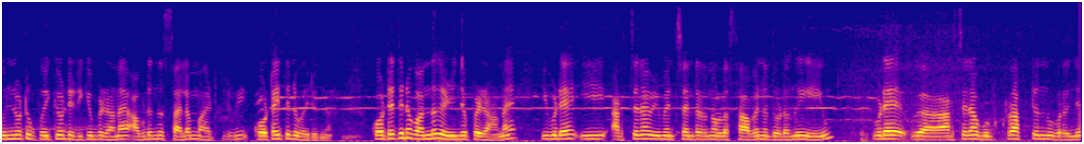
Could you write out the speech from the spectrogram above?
മുന്നോട്ട് പോയിക്കൊണ്ടിരിക്കുമ്പോഴാണ് അവിടുന്ന് സ്ഥലം മാറ്റി കോട്ടയത്തിന് വരുന്നത്. കോട്ടയത്തിന് വന്നു കഴിഞ്ഞപ്പോഴാണ് ഇവിടെ ഈ അർച്ചന വിമൻ സെന്റർ എന്നുള്ള സ്ഥാപനം തുടങ്ങുകയും ഇവിടെ അർച്ചന വുഡ് ക്രാഫ്റ്റ് എന്ന് പറഞ്ഞ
